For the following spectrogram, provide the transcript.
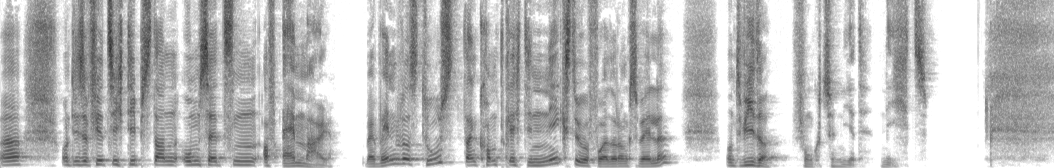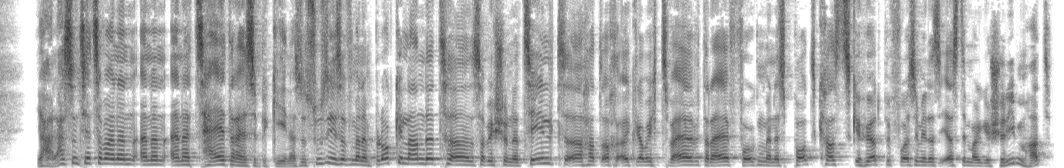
äh, und diese 40 Tipps dann umsetzen auf einmal. Weil wenn du das tust, dann kommt gleich die nächste Überforderungswelle und wieder funktioniert nichts. Ja, lass uns jetzt aber an, an einer Zeitreise begehen. Also Susi ist auf meinem Blog gelandet, äh, das habe ich schon erzählt, äh, hat auch, glaube ich, zwei, drei Folgen meines Podcasts gehört, bevor sie mir das erste Mal geschrieben hat.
